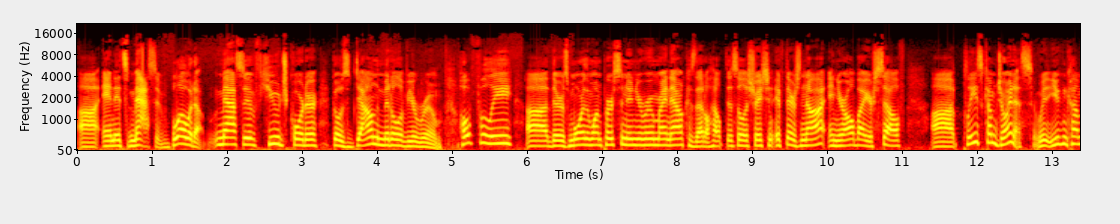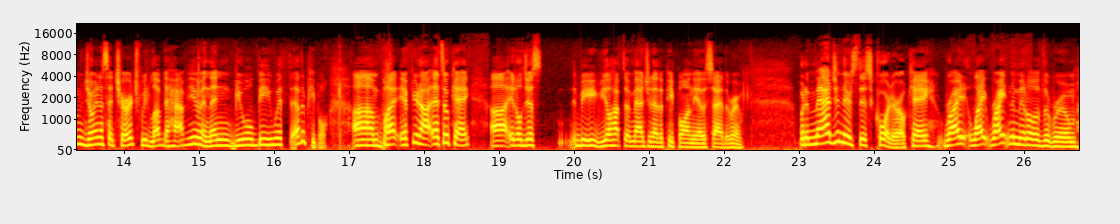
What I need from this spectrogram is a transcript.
uh, and it's massive. Blow it up. Massive, huge quarter goes down the middle of your room. Hopefully, uh, there's more than one person in your room right now because that'll help this illustration. If there's not, and you're all by yourself, uh, please come join us. You can come join us at church. We'd love to have you, and then you will be with other people. Um, but if you're not, that's okay. Uh, it'll just be, you'll have to imagine other people on the other side of the room. But imagine there's this quarter, okay, right, right, right in the middle of the room,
